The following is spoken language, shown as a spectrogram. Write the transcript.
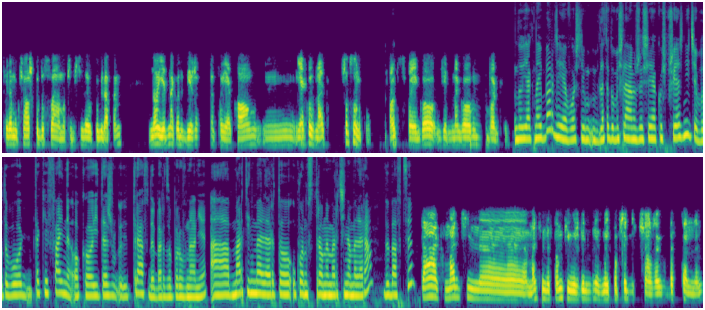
któremu książkę wysłałem oczywiście z autografem, no jednak odbierze to jako, mm, jako znak szacunku od swojego wiernego wyborcy. No jak najbardziej, ja właśnie dlatego myślałam, że się jakoś przyjaźnicie, bo to było takie fajne oko i też y, trafne bardzo porównanie. A Martin Meller to ukłon w stronę Marcina Mellera, wybawcy? Tak, Marcin, e, Marcin wystąpił już w jednej z moich poprzednich książek, w Bezcennym,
